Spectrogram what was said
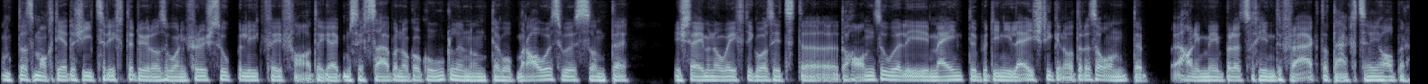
Und das macht jeder Schiedsrichter durch. Also, wenn ich frisch Super League pfiff habe, dann geht man sich selber noch googeln und dann will man alles wissen. Und dann ist es immer noch wichtig, was jetzt der, der Hans-Uli meint über deine Leistungen oder so. Und dann habe ich mich plötzlich hinterfragt und dachte, hey, aber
